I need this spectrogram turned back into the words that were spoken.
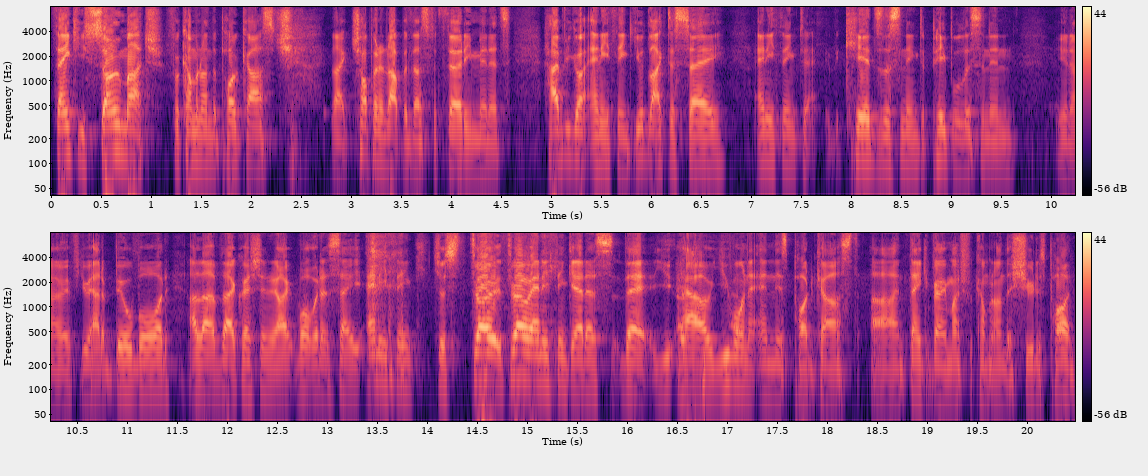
Thank you so much for coming on the podcast, like chopping it up with us for 30 minutes. Have you got anything you'd like to say? Anything to the kids listening, to people listening? You know, if you had a billboard, I love that question. Like, what would it say? Anything, just throw throw anything at us that you, how you want to end this podcast. Uh, and thank you very much for coming on the Shooters Pod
